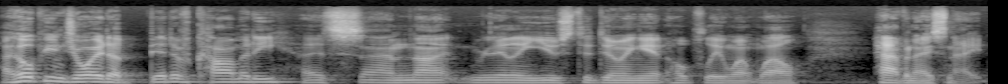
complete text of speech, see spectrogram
I hope you enjoyed a bit of comedy. It's, I'm not really used to doing it. Hopefully, it went well. Have a nice night.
